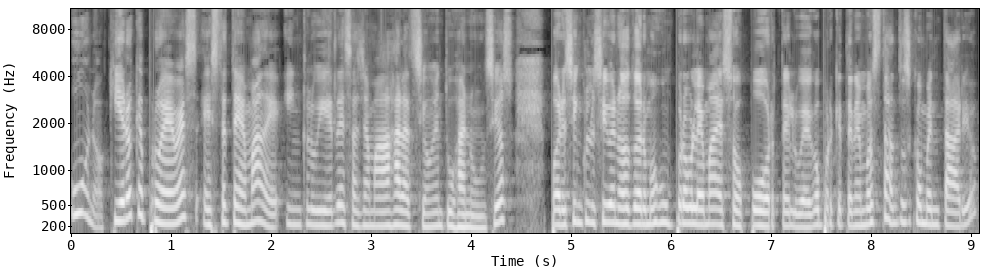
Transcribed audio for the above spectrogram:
uno, quiero que pruebes este tema de incluir esas llamadas a la acción en tus anuncios. Por eso inclusive nosotros tenemos un problema de soporte luego porque tenemos tantos comentarios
